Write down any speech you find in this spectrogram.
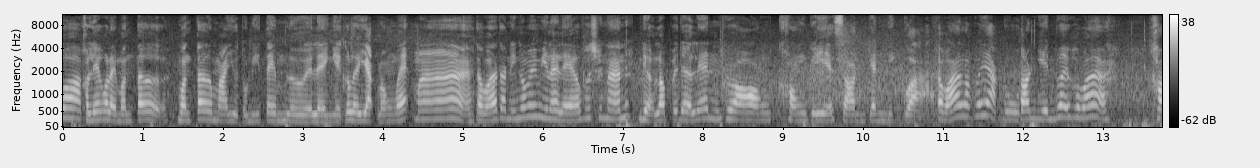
วกเขาเรียกว่าอะไรมอนเตอร์มอนเตอร์มาอยู่ตรงนี้เต็มเลยอะไรเงี้ยก็เลยอยากลองแวะมา แต่ว่าตอนนี้ก็ไม่มีอะไรแล้ว เพราะฉะนั้นเดี๋ยวเราไปเดินเล่นพรองคองเกซอนกันดีกว่า แต่ว่าเราก็อยากดูตอนเย็นด้วยเพราะว่าเขา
